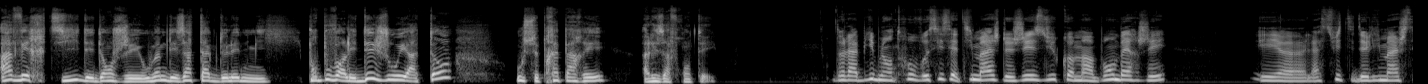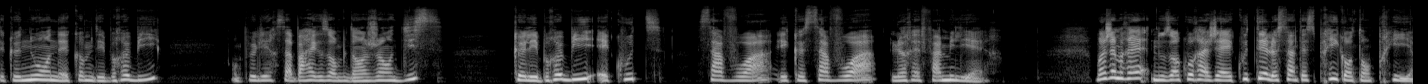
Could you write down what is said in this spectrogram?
averti des dangers ou même des attaques de l'ennemi pour pouvoir les déjouer à temps ou se préparer à les affronter. Dans la Bible, on trouve aussi cette image de Jésus comme un bon berger. Et euh, la suite de l'image, c'est que nous, on est comme des brebis. On peut lire ça par exemple dans Jean 10, que les brebis écoutent sa voix et que sa voix leur est familière. Moi, j'aimerais nous encourager à écouter le Saint-Esprit quand on prie.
